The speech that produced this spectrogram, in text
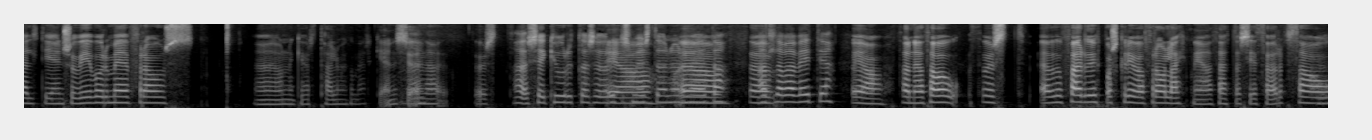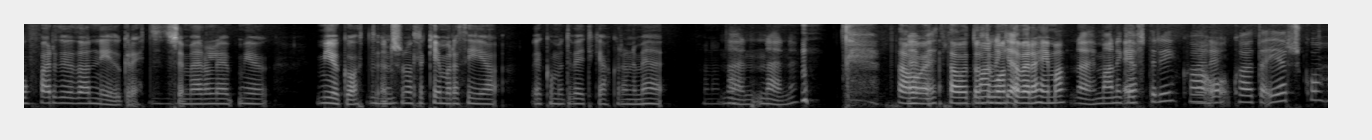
held ég eins og við vorum með frá s- uh, hún er ekki verið að tala um eitthvað merki en, Nei. En það er Securitas eða það- allavega veit ég Já, þannig að þá, þú veist, ef þú færðu upp að skrifa frá lækni að þetta sé þörf, þá Mm. færðu það niðugreitt, Mhm. sem er alveg mjög, mjög gott, en Mhm. svo náttúrulega kemur að því að við komum til veit ekki okkur hann er með nei, nei, nei, þá, er- er þetta vant að vera heima. nei man ekki Ein- eftir því hvað, Nei, nei. hvað þetta er sko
